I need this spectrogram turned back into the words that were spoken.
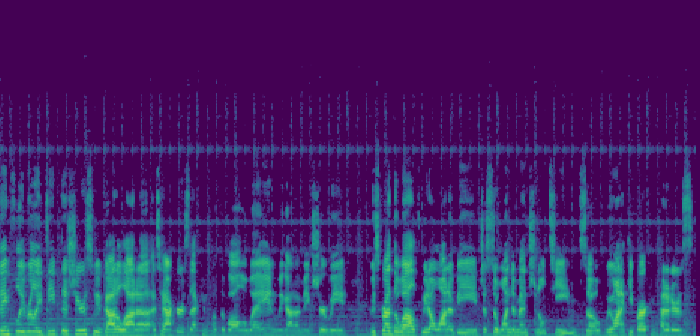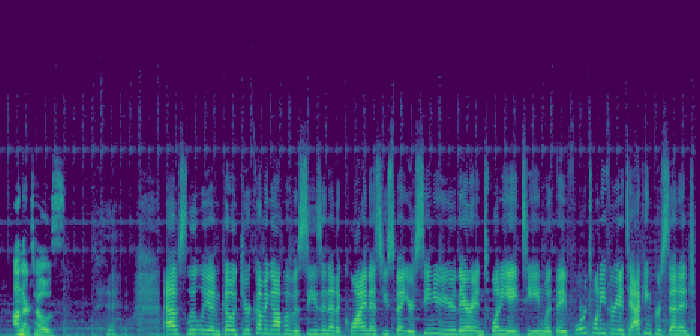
thankfully really deep this year, so we've got a lot of attackers that can put the ball away, and we got to make sure we we spread the wealth. We don't want to be just a one-dimensional team. So we want to keep our competitors on their toes. Absolutely. And coach, you're coming off of a season at Aquinas. You spent your senior year there in 2018 with a 423 attacking percentage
